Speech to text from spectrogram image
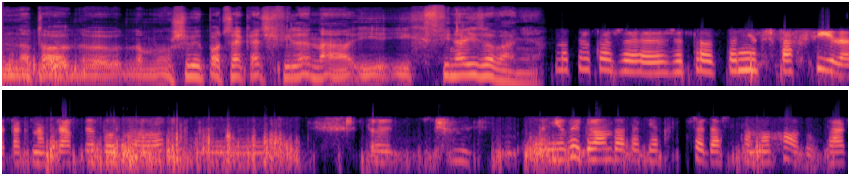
no to no, no, musimy poczekać chwilę na ich sfinalizowanie. No tylko, że, że to, to nie trwa chwilę tak naprawdę, bo to, to, nie wygląda tak jak sprzedaż samochodu, tak?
